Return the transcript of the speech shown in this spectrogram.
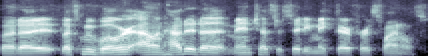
But uh, let's move over. Alan, how did uh, Manchester City make their first finals?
